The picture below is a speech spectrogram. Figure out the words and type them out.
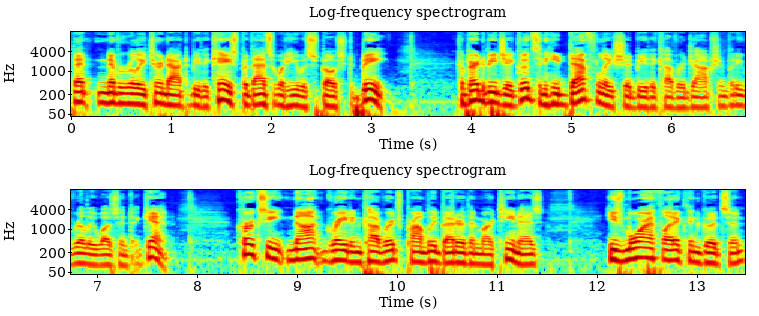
That never really turned out to be the case, but that's what he was supposed to be. Compared to BJ Goodson, he definitely should be the coverage option, but he really wasn't again. Kirksey, not great in coverage, probably better than Martinez. He's more athletic than Goodson.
